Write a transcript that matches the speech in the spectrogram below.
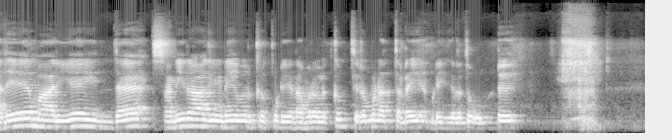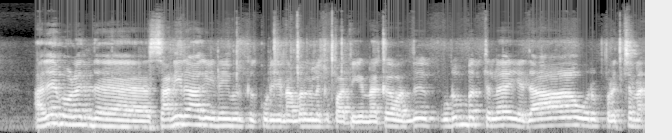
அதே மாதிரியே இந்த சனி ராகு இணைவு இருக்கக்கூடிய நபர்களுக்கும் திருமண தடை அப்படிங்கிறது உண்டு. அதே போல் இந்த சனி ராகு இணைவு இருக்கக்கூடிய நபர்களுக்கு பார்த்தீங்கன்னாக்கா வந்து குடும்பத்தில் ஏதா ஒரு பிரச்சனை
